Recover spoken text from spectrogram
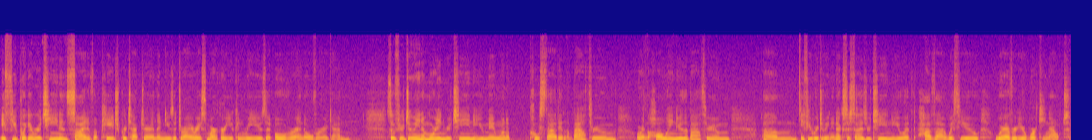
If you put your routine inside of a page protector and then use a dry erase marker, you can reuse it over and over again. So if you're doing a morning routine, you may want to post that in the bathroom or in the hallway near the bathroom. Um, if you were doing an exercise routine, you would have that with you wherever you're working out.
